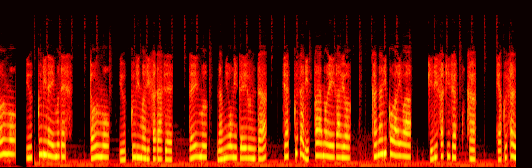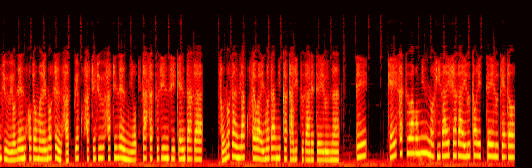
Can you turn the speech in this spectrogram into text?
どうも、ゆっくりレ夢ムです。どうも、ゆっくりマリサだぜ。レ夢ム、何を見ているんだ？ジャック・ザ・リッパーの映画よ。かなり怖いわ。切り裂きジャックか。134年ほど前の1888年に起きた殺人事件だが、その残虐さは未だに語り継がれているな。ええ警察は5人の被害者がいると言っているけど、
